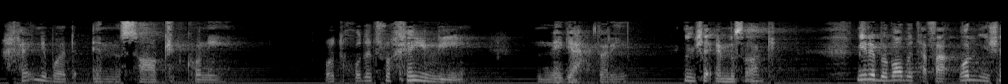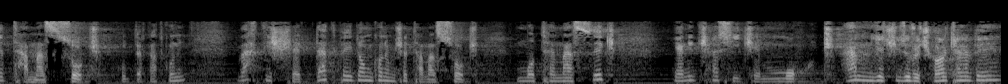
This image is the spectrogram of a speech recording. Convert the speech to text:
خیلی باید امساک کنی. باید خودت رو خیلی نگه داری. میشه امساک. میره به باب تفعل میشه تمسک. خوب دقت کنید وقتی شدت پیدا می‌کنه میشه تمسک. متمسک یعنی کسی که محکم یه چیزی رو چکار کرده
